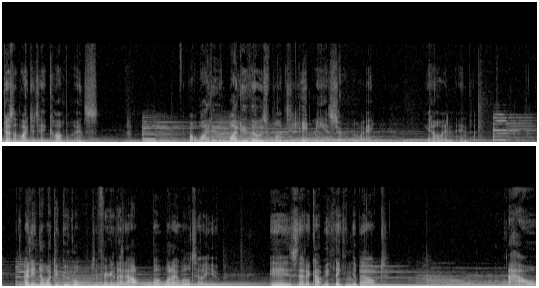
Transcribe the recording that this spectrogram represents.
doesn't like to take compliments, but why do why do those ones hit me a certain way? You know, and, and I didn't know what to Google to figure that out, but what I will tell you is that it got me thinking about how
